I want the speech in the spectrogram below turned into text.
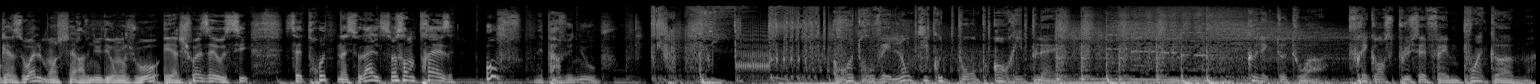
gasoil moins cher avenue Léon Jouot et à Choiset aussi cette route nationale 73. Ouf, on est parvenu au bout. Retrouvez l'anti-coup de pompe en replay. Connecte-toi, fréquenceplusfm.com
